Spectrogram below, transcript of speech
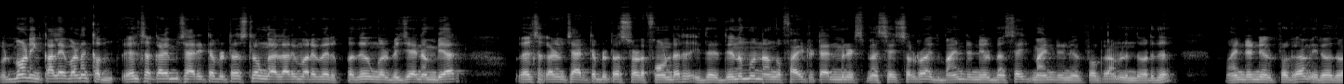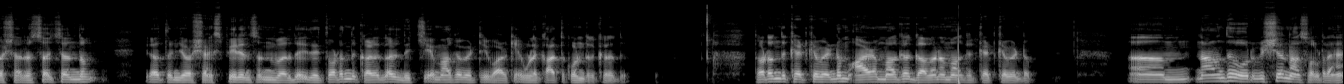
குட் மார்னிங் காலை வணக்கம். வேல்ஸ் அகாடமி சேரிட்டபிள் ட்ரஸ்ட்டில் உங்கள் எல்லோரும் வரவேற்பது உங்கள் விஜய் நம்பியார். வேல்ஸ் அகாடமி சேரிட்டபிள் ட்ரஸ்ட்டோட ஃபவுண்டர் இது தினமும் நாங்கள் five to ten minutes message சொல்கிறோம் இது mind renewal message mind renewal ப்ரோக்ராம்லேருந்து வருது. மைண்ட் ரினியூல் ப்ரோக்ராம் இருபது வருஷம் ரிசர்ச் இருந்தும் இருபத்தஞ்சி வருஷம் எக்ஸ்பீரியன்ஸ் வந்து வருது. இதை தொடர்ந்து கழுங்கள் நிச்சயமாக வெற்றி வாழ்க்கை உங்களை காத்து கொண்டிருக்கிறது. தொடர்ந்து கேட்க வேண்டும் ஆழமாக கவனமாக கேட்க வேண்டும். நான் வந்து ஒரு விஷயம் நான் சொல்கிறேன்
